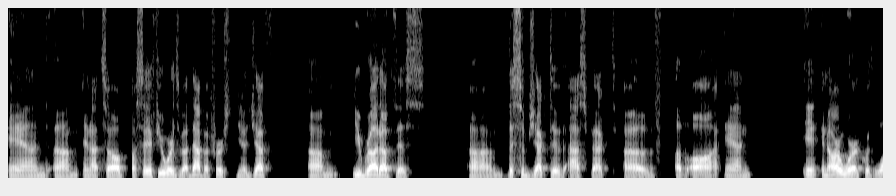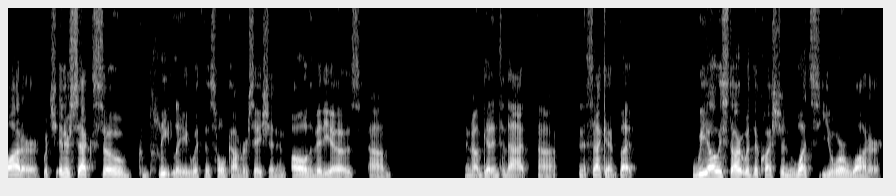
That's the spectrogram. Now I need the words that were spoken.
and um, and I, so I'll, I'll say a few words about that. But first, you know, Jeff, um, you brought up this um, the subjective aspect of of awe, and in, in, our work with water, which intersects so completely with this whole conversation and all the videos, um, and I'll get into that uh, in a second. But we always start with the question, "What's your water?"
